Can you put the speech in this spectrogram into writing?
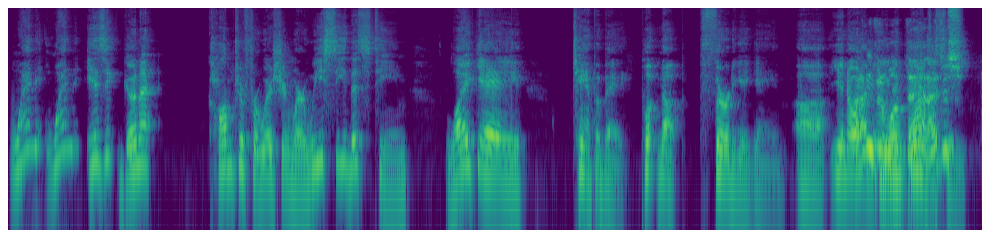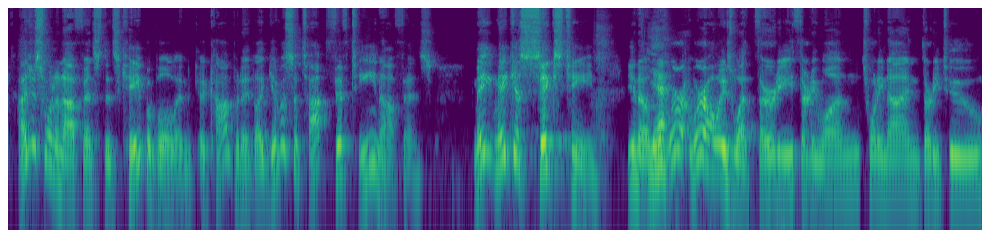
when when is it gonna come to fruition where we see this team like a Tampa Bay putting up 30 a game? Uh, you know, I don't I even mean? want that. I just City. I just want an offense that's capable and competent. Like give us a top 15 offense. Make make us 16. You know, Yeah. we're we're always what 30, 31, 29, 32.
